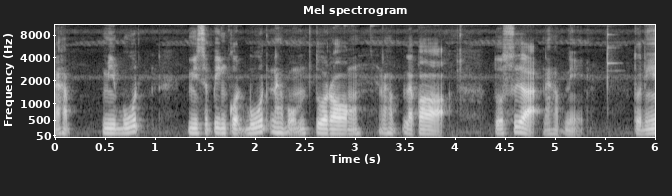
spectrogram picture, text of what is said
นะครับ มีบูทมีสปริงกดบูทนะครับผมตัวรองนะครับ แล้วก็ตัวเสื้อนะครับนี่ ตัวนี้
